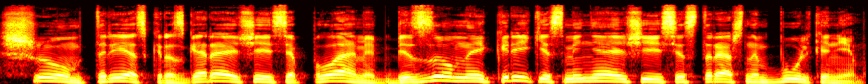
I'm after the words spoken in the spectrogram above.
шум, треск, разгорающееся пламя, безумные крики, сменяющиеся страшным бульканьем.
